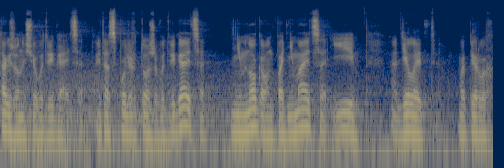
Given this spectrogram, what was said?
Также он еще выдвигается. Этот спойлер тоже выдвигается. Немного он поднимается и делает во-первых,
